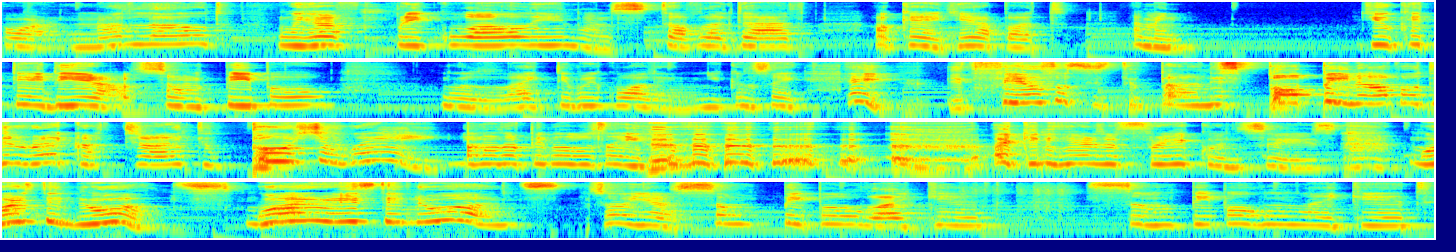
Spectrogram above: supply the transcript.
or not loud? We have walling and stuff like that. Okay, yeah, but I mean, you get the idea. Some people will like the walling. You can say, hey, it feels as if the band is popping up on the record trying to push away. And other people will say, I can hear the frequencies. Where's the nuance? Where is the nuance? So, yeah, some people like it, some people won't like it.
